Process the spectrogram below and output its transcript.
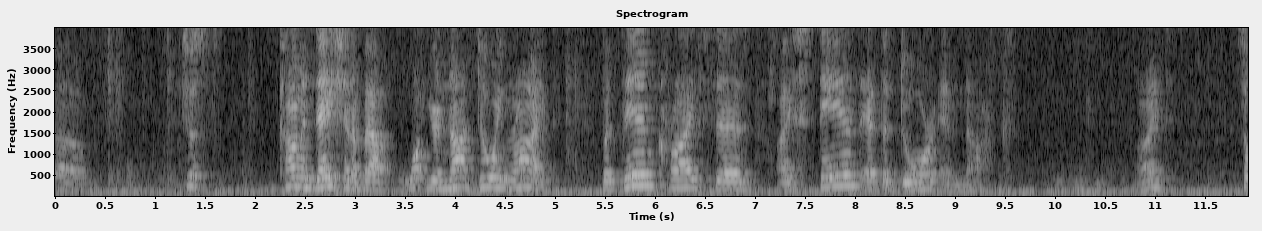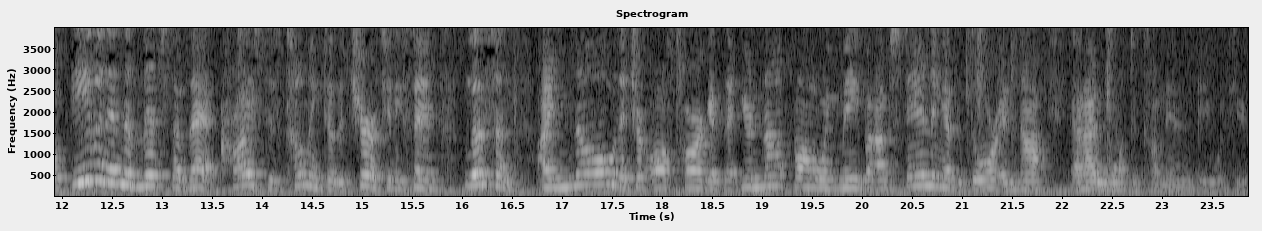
uh, just commendation about what you're not doing right. But then Christ says, I stand at the door and knock. Right? So even in the midst of that, Christ is coming to the church and he's saying, Listen, I know that you're off target, that you're not following me, but I'm standing at the door and knock, and I want to come in and be with you.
